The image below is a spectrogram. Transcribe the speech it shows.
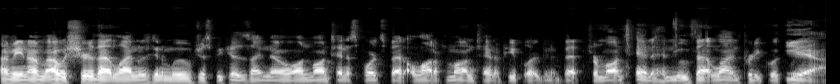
I mean, I'm, I was sure that line was going to move just because I know on Montana Sports Bet, a lot of Montana people are going to bet for Montana and move that line pretty quickly. Yeah.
